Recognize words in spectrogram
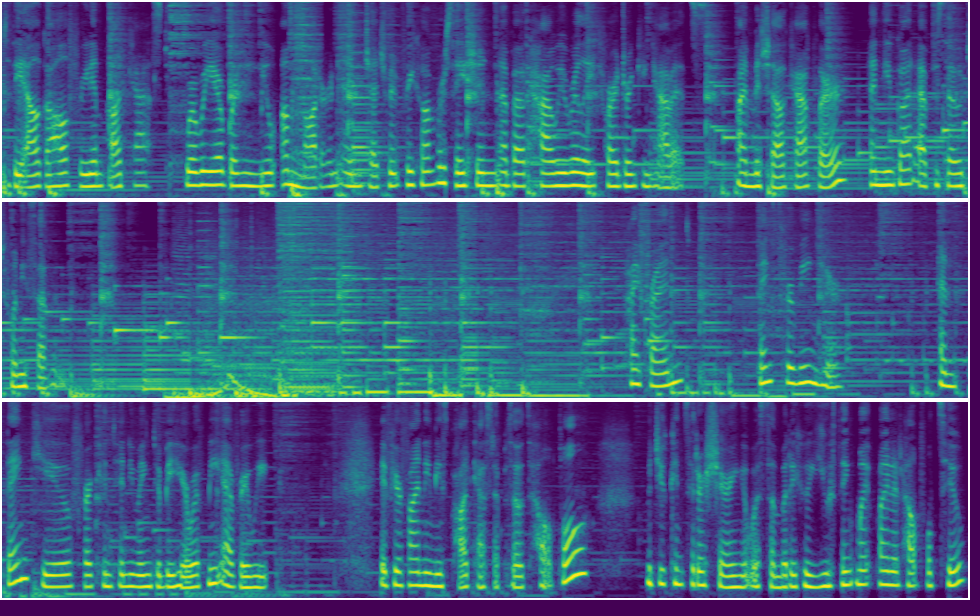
to the Alcohol Freedom Podcast, where we are bringing you a modern and judgment free conversation about how we relate to our drinking habits. I'm Michelle Kapler, and you've got episode 27. Hi, friend. Thanks for being here. And thank you for continuing to be here with me every week. If you're finding these podcast episodes helpful, would you consider sharing it with somebody who you think might find it helpful too?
